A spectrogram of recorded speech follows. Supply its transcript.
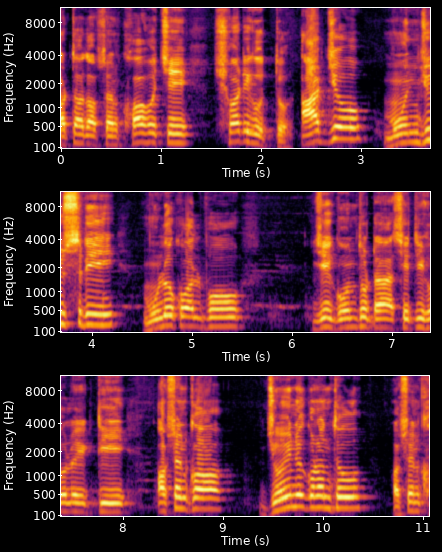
অর্থাৎ অপশান খ হচ্ছে সঠিক উত্তর। আর্য মঞ্জুশ্রী মূলকল্প যে গ্রন্থটা, সেটি হলো একটি অপশান ক, জৈন গ্রন্থ, অপশান খ,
